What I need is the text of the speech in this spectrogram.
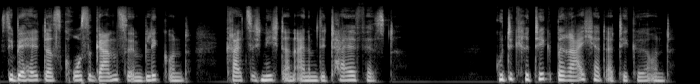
Sie behält das große Ganze im Blick und krallt sich nicht an einem Detail fest. Gute Kritik bereichert Artikel und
